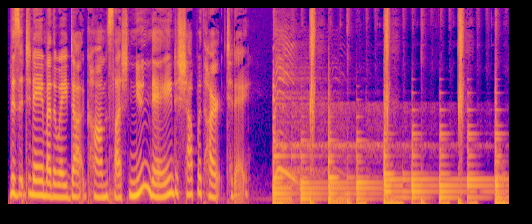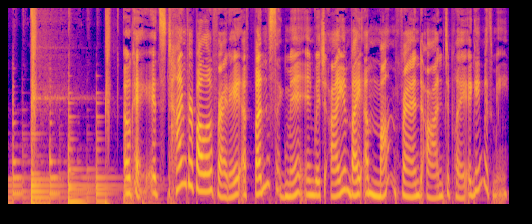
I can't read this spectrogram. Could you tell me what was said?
Visit todaybytheway.com slash noonday to shop with heart today. Okay, it's time for Follow Friday, a fun segment in which I invite a mom friend on to play a game with me.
